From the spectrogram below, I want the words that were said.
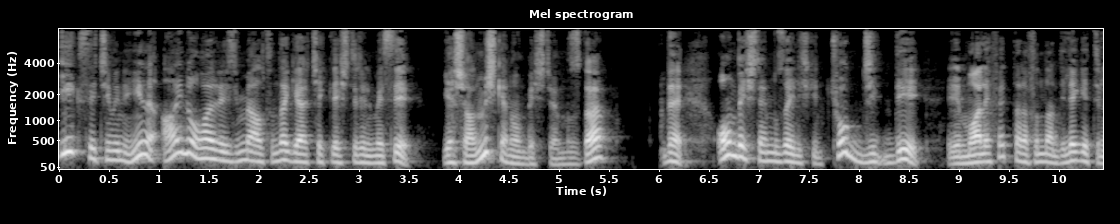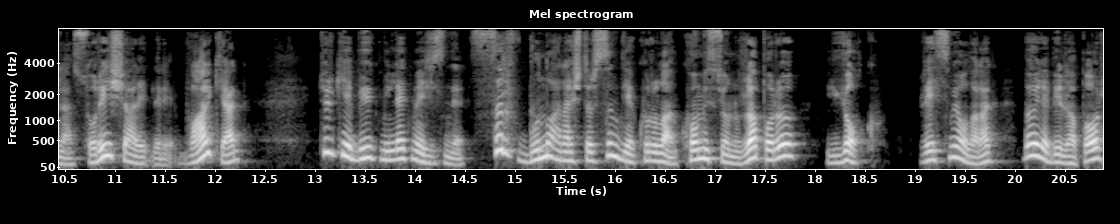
ilk seçiminin yine aynı o hal rejimi altında gerçekleştirilmesi yaşanmışken 15 Temmuz'da ve 15 Temmuz'a ilişkin çok ciddi e, muhalefet tarafından dile getirilen soru işaretleri varken Türkiye Büyük Millet Meclisi'nde sırf bunu araştırsın diye kurulan komisyonun raporu yok. Resmi olarak böyle bir rapor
